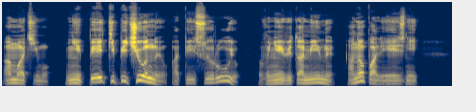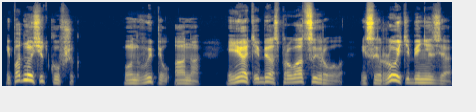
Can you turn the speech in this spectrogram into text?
а мать ему «Не пей кипяченую, а пей сырую, в ней витамины, она полезней». И подносит ковшик. Он выпил, а она «Я тебя спровоцировала, и сырой тебе нельзя,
